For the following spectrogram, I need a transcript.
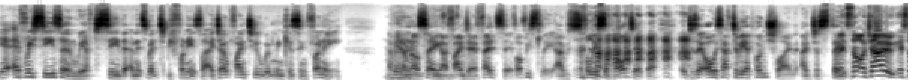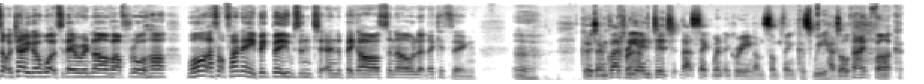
yeah, every season we have to see that, and it's meant to be funny. It's like I don't find two women kissing funny. I mean, I'm not saying I find it offensive. Obviously, I was fully support it, but it, does it always have to be a punchline? I just But think it's not a joke. It's not a joke. Oh, what? So they were in love after all, huh? What? That's not funny. Big boobs and and a big ass and oh look, they're kissing. good. I'm glad we ended that segment agreeing on something because we had a Thank fuck.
